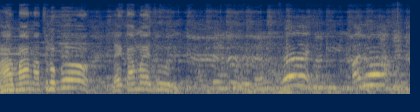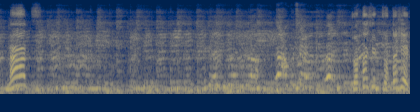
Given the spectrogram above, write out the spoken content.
मार मार नाचू नको. लय काम आहे अजून. नाच. छोटा शेट छोटा शेट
